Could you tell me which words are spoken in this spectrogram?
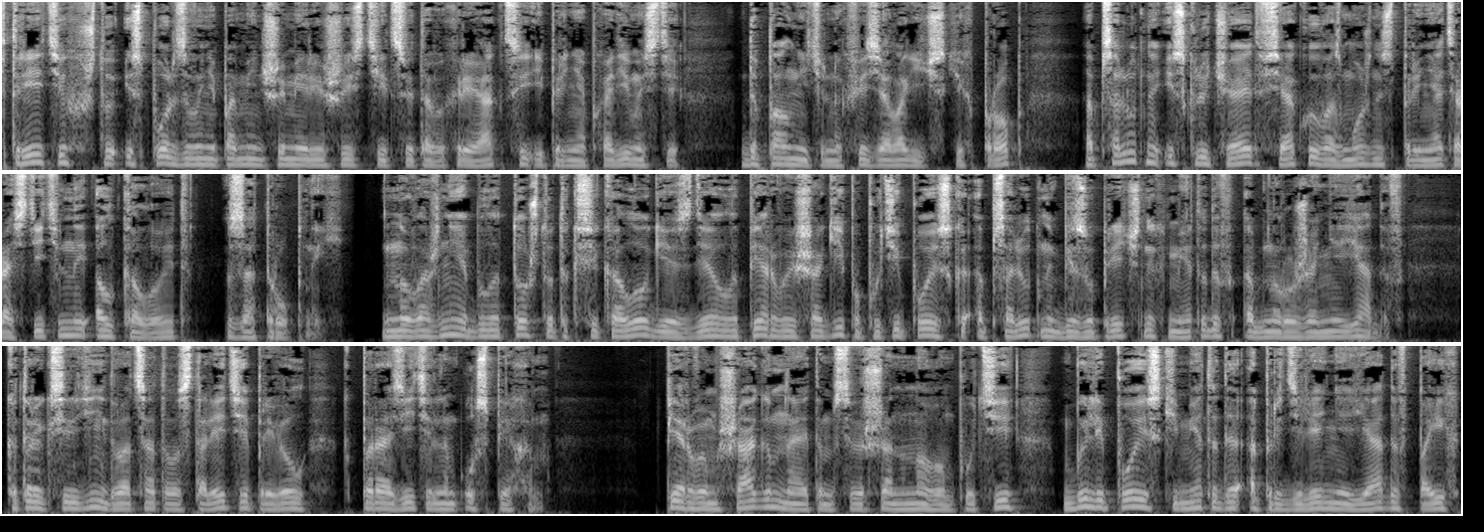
в-третьих, что использование по меньшей мере шести цветовых реакций и при необходимости дополнительных физиологических проб абсолютно исключает всякую возможность принять растительный алкалоид за трупный. Но важнее было то, что токсикология сделала первые шаги по пути поиска абсолютно безупречных методов обнаружения ядов, который к середине 20-го столетия привел к поразительным успехам. Первым шагом на этом совершенно новом пути были поиски метода определения ядов по их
